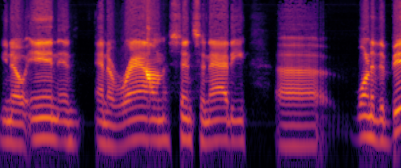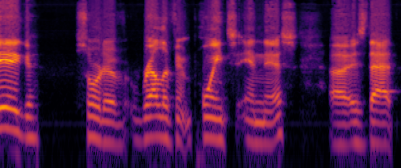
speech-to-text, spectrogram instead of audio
you know, in and, and around Cincinnati. Uh, one of the big sort of relevant points in this uh, is that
